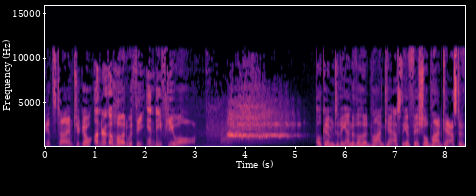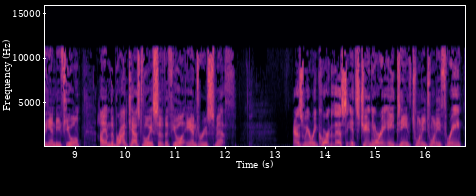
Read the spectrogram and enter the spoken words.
It's time to go under the hood with the Indy Fuel. Welcome to the Under the Hood podcast, the official podcast of the Indy Fuel. I am the broadcast voice of the Fuel, Andrew Smith. As we record this, it's January 18th, 2023.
